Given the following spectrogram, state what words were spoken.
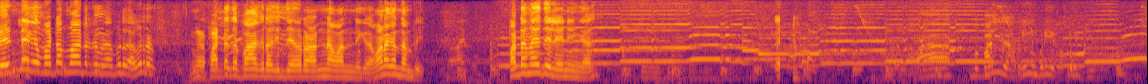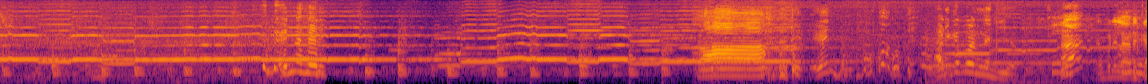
தென்னக பட்டம் மாட்டேன் உங்க பட்டத்தை பாக்குறதுக்கு இந்த ஒரு அண்ணன் வந்து நிக்கிறேன். வணக்கம் தம்பி. பட்டமே தெரியல நீங்க? என்ன சரி அடிக்க போறேன் ஜியோ எப்படி அடிக்க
